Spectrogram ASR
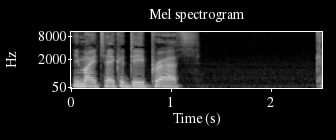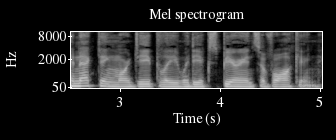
You might take a deep breath, connecting more deeply with the experience of walking.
